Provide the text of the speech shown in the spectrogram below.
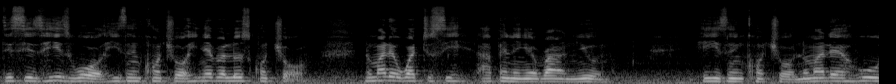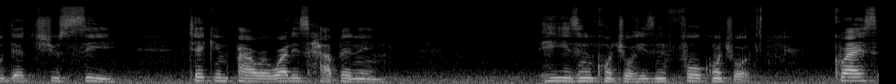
This is his world. He's in control. He never loses control. No matter what you see happening around you, he's in control. No matter who that you see taking power, what is happening, he is in control. He's in full control. Christ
